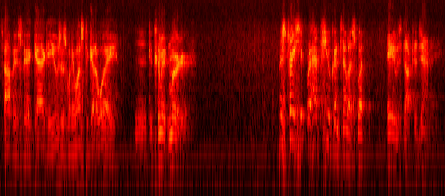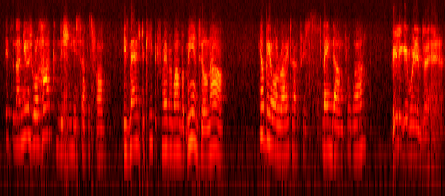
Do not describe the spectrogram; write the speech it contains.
It's obviously a gag he uses when he wants to get away. Uh, to commit murder. Miss Tracy, perhaps you can tell us what ails Dr. Janney. It's an unusual heart condition he suffers from. He's managed to keep it from everyone but me until now. He'll be all right after he's lain down for a while. Velie give Williams a hand.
